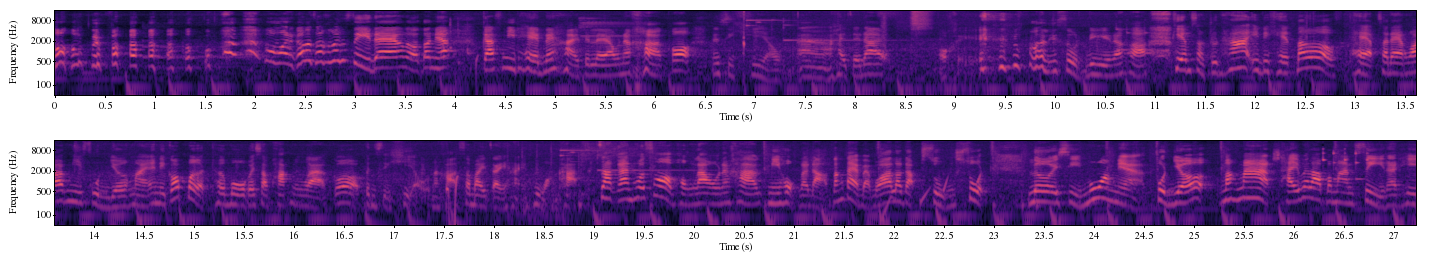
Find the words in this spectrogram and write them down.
ห้องหรือเปล่ามัน ก็จะขึ้นสีแดงแต่ว่าตอนเนี้ยก๊าซมีเทนได้หายไปแล้วนะคะ ก็เป็นสีเขียวอ่าหายใจได้ โอเค บริสุทธิ์ดีนะคะ PM 2.5 indicator แถบแสดงว่ามีฝุ่นเยอะไหม อันนี้ก็เปิดเทอร์โบไปสักพักหนึ่งละก็เป็นสีเขียวนะคะ สบายใจหายห่วงค่ะ จากการทดสอบของเรานะคะ มี 6 ระดับตั้งแต่แบบว่าระดับสูงสุด เลยสีม่วงเนี่ยฝุ่นเยอะมากๆ ใช้เวลาประมาณ 4 นาที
